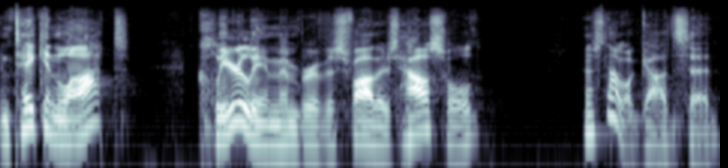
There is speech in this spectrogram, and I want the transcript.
And taking Lot, clearly a member of his father's household, that's not what God said.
